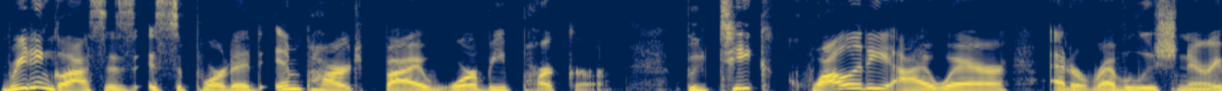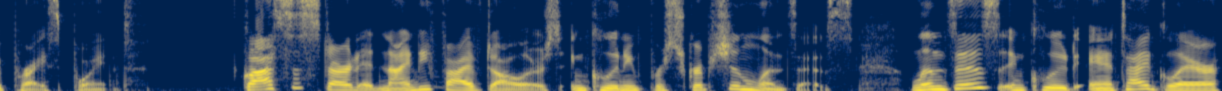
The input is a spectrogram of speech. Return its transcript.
Reading Glasses is supported in part by Warby Parker, boutique quality eyewear at a revolutionary price point. Glasses start at $95, including prescription lenses. Lenses include anti glare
